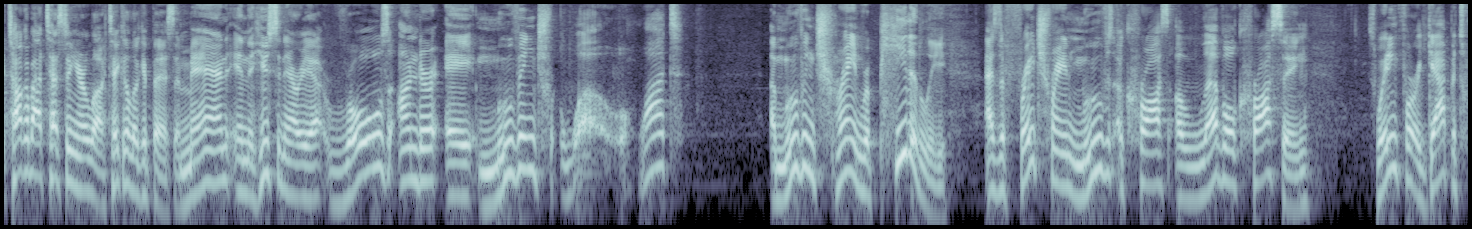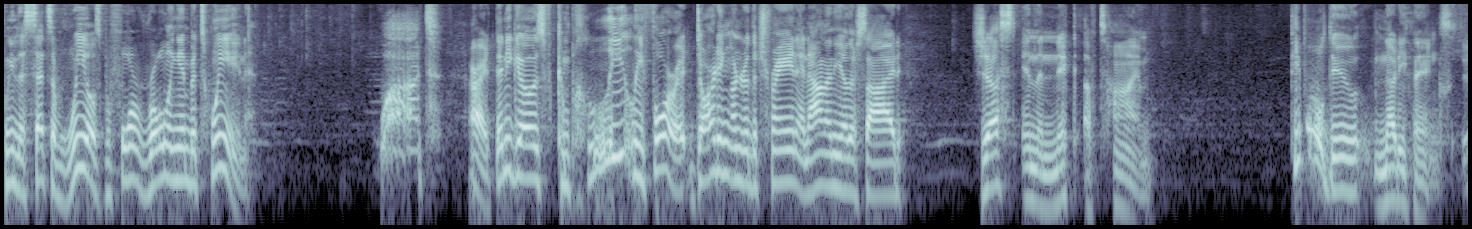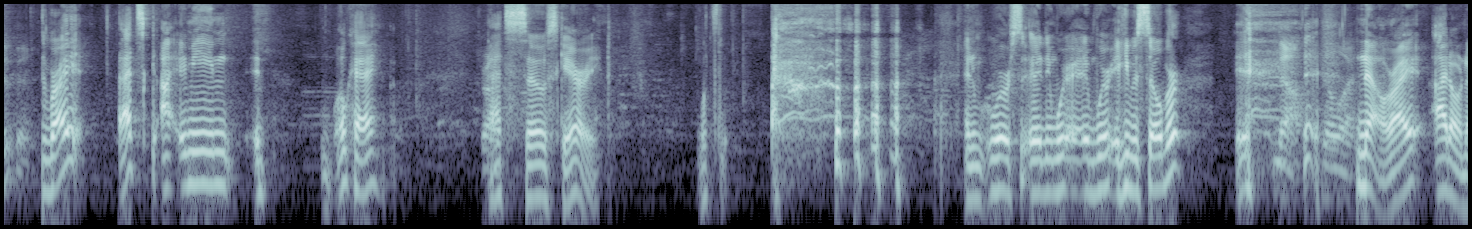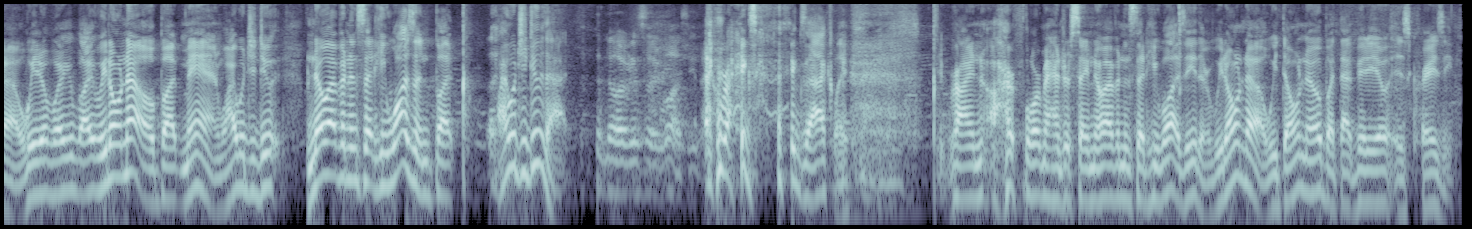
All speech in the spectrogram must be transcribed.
right, talk about testing your luck. Take a look at this. A man in the Houston area rolls under a moving. Whoa, what? A moving train repeatedly as the freight train moves across a level crossing. He's waiting for a gap between the sets of wheels before rolling in between. What? All right, then he goes completely for it, darting under the train and out on the other side, just in the nick of time. People will do nutty things. Stupid. Right? That's, I mean, it, okay. That's so scary. What's, and we're, and we're, and we're, he was sober? No, no way. No, right? I don't know. We don't, we, we don't know, but man, why would you do it? No evidence that he wasn't, but why would you do that? No evidence that he was either. right, exactly. Ryan, our floor manager, saying no evidence that he was either. We don't know. We don't know, but that video is crazy.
